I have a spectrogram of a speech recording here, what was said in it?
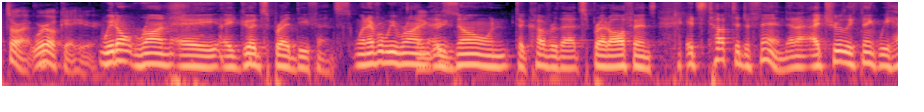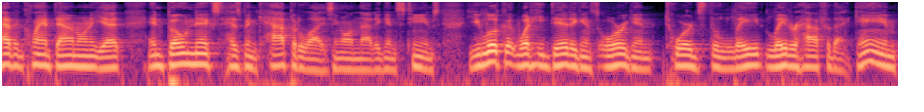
It's all right. We're okay here. we don't run a, a good spread defense. Whenever we run a zone to cover that spread offense, it's tough to defend. And I, I truly think we haven't clamped down on it yet. And Bo Nix has been capitalizing on that against teams. You look at what he did against Oregon towards the late later half of that game,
